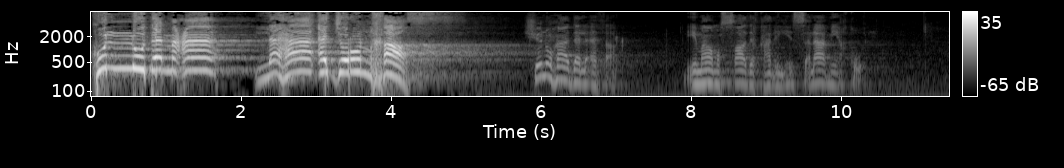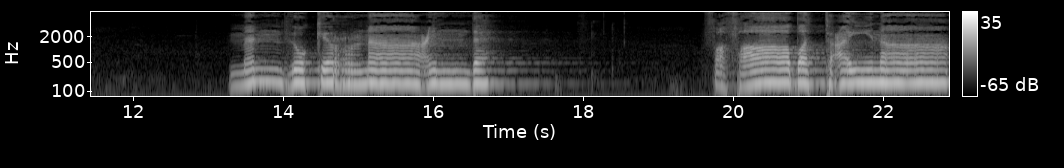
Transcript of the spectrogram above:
كل دمعه لها أجر خاص. شنو هذا الأثر؟ الإمام الصادق عليه السلام يقول من ذكرنا عنده ففاضت عينا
